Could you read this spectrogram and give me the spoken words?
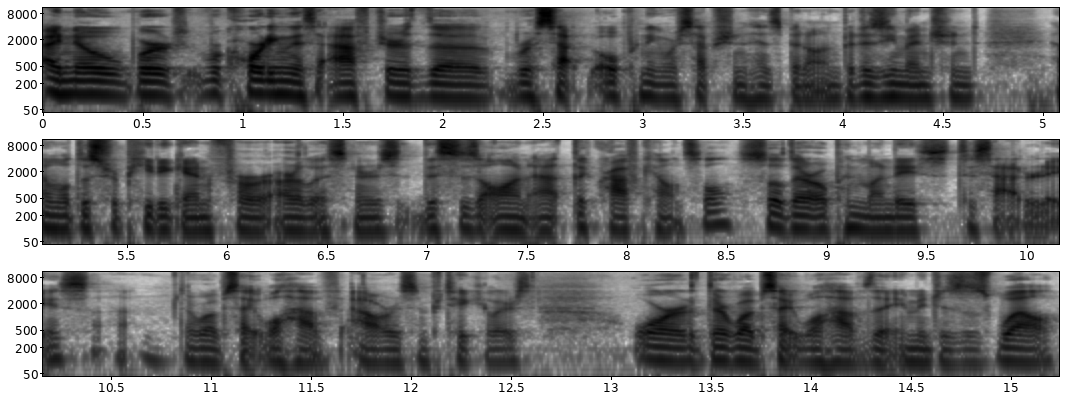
I know we're recording this after the recep- opening reception has been on, but as you mentioned, and we'll just repeat again for our listeners, this is on at the Craft Council. So they're open Mondays to Saturdays. Um, their website will have hours and particulars, or their website will have the images as well.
